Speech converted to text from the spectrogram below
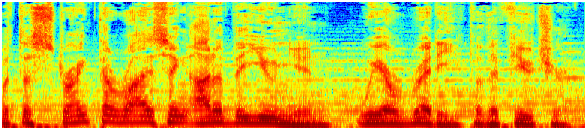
With the strength arising out of the Union, we are ready for the future.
